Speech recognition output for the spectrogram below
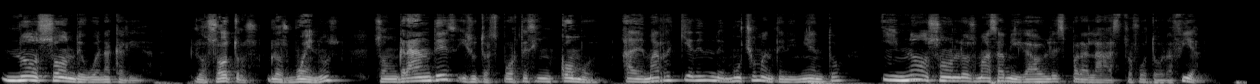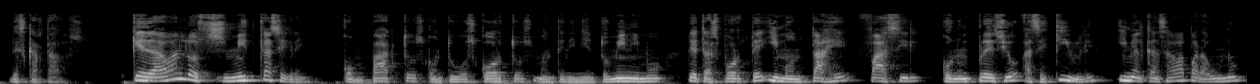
no son de buena calidad. Los otros, los buenos, son grandes y su transporte es incómodo. Además requieren de mucho mantenimiento y no son los más amigables para la astrofotografía. Descartados. Quedaban los Schmidt Cassegrain, compactos, con tubos cortos, mantenimiento mínimo, de transporte y montaje fácil, con un precio asequible y me alcanzaba para uno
